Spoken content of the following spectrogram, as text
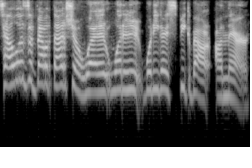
Tell us about that show. What what do, what do you guys speak about on there?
